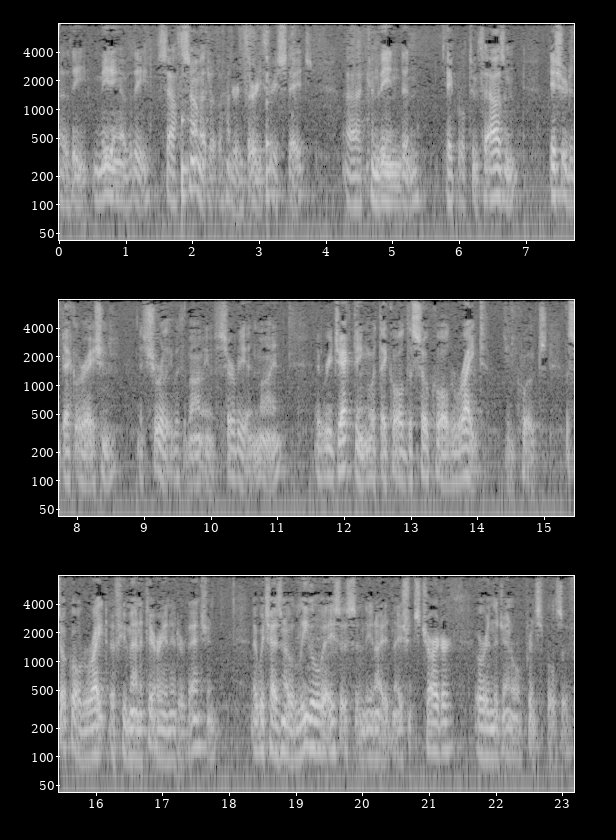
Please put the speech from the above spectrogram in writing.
uh, the meeting of the South Summit of 133 states, uh, convened in April 2000, issued a declaration, surely with the bombing of Serbia in mind, uh, rejecting what they called the so-called right, in quotes, the so-called right of humanitarian intervention, which has no legal basis in the United Nations Charter or in the general principles of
